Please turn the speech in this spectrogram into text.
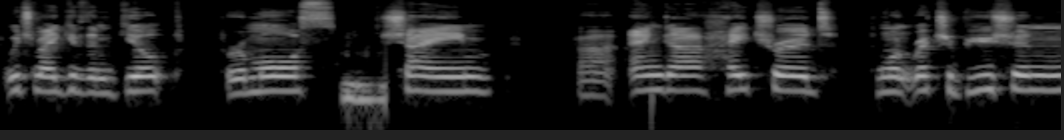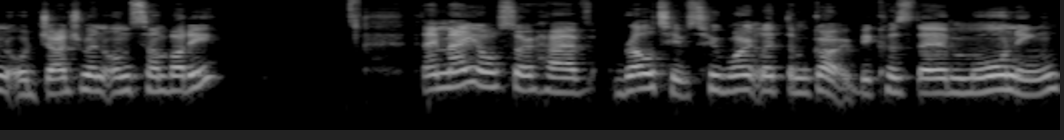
which may give them guilt, remorse, mm-hmm. shame, uh, anger, hatred, want retribution or judgment on somebody. They may also have relatives who won't let them go because they're mourning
